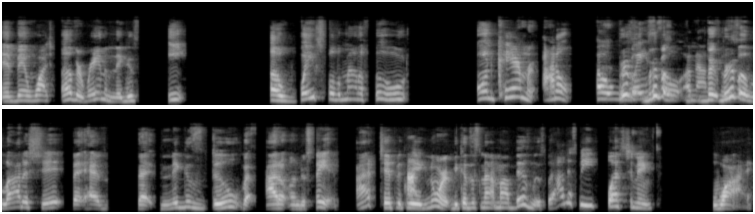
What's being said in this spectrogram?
and then watch other random niggas eat a wasteful amount of food on camera. I don't a- wasteful amount of There's a lot of shit that has that niggas do, but I don't understand. I typically ignore it because it's not my business. But I just be questioning why.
